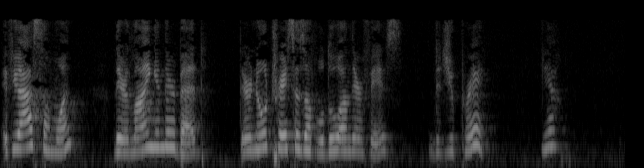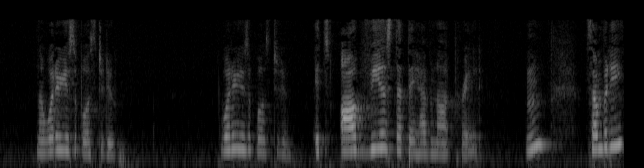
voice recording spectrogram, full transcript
If you ask someone, they're lying in their bed, there are no traces of wudu on their face. Did you pray? Yeah. Now what are you supposed to do? What are you supposed to do? It's obvious that they have not prayed. Hmm? Somebody,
